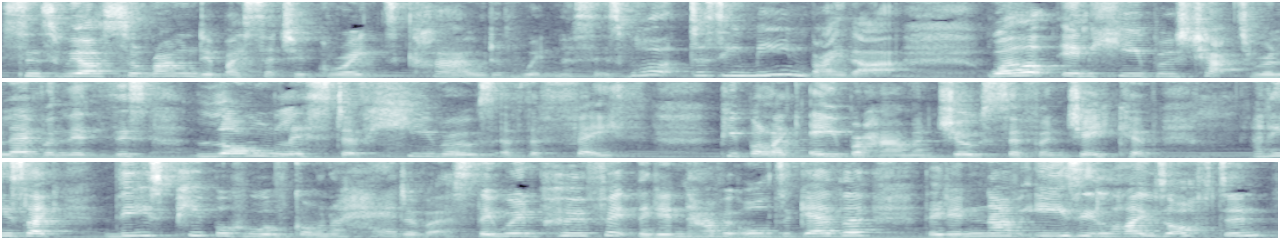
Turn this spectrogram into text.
since we are surrounded by such a great cloud of witnesses, what does he mean by that? Well, in Hebrews chapter 11, there's this long list of heroes of the faith, people like Abraham and Joseph and Jacob. And he's like, these people who have gone ahead of us, they weren't perfect, they didn't have it all together, they didn't have easy lives often,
